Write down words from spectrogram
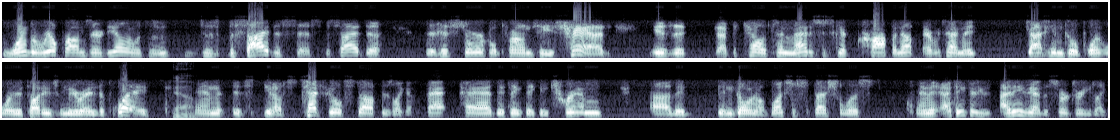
one of the real problems they're dealing with is, is beside the cyst, beside the, the historical problems he's had, is that that patella tendonitis just kept cropping up every time they got him to a point where they thought he was going to be ready to play. Yeah. And it's you know it's technical stuff. There's like a fat pad they think they can trim. Uh, they've been going to a bunch of specialists, and I think they I think they had the surgery like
